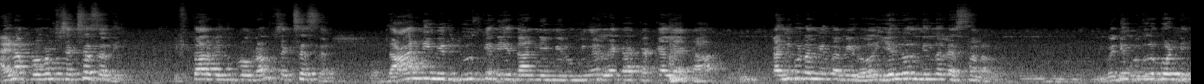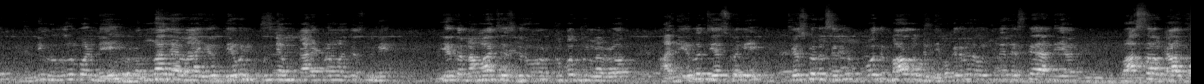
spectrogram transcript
అయినా ప్రోగ్రామ్ సక్సెస్ అది. ఇఫ్తార్ విందు ప్రోగ్రామ్ సక్సెస్. దాన్ని మీరు చూసుకొని దాన్ని మీరు మింగలేక కక్కలేక కందుకుంట మీద మీరు ఏం రోజు నిందలు వేస్తున్నారు? ఇవన్నీ వదులుకోండి ఇవన్నీ వదులుకోండి. రంజాన్ నెల ఏదో దేవుని పుణ్యం కార్యక్రమాలు చేసుకుని ఏదో నమాజ్ చేసుకుని తుపతున్నారు అది ఏదో చేసుకొని చేసుకొని సరే పోతే బాగుంటుంది. ఒకరి మీద వదిలేస్తే అది వాస్తవం కాదు.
